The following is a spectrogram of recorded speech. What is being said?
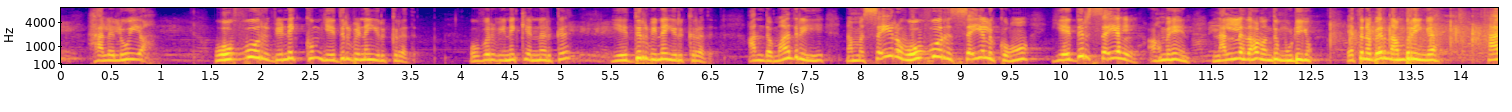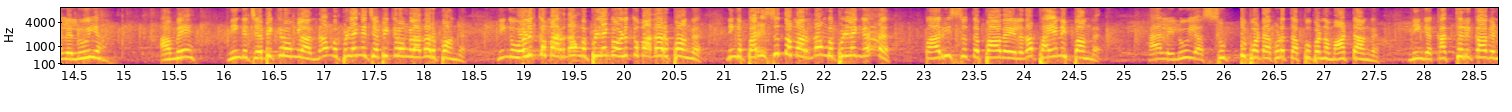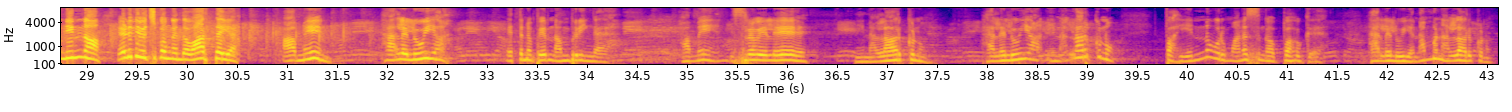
லூயா ஒவ்வொரு வினைக்கும் எதிர்வினை இருக்கிறது. ஒவ்வொரு வினைக்கு என்ன இருக்கு? எதிர்வினை இருக்கிறது. அந்த மாதிரி நம்ம செய்யற ஒவ்வொரு செயலுக்கும் எதிர் செயல் அமேன் நல்லதா வந்து முடியும். எத்தனை பேர் நம்புறீங்க? ஹால லூயா அமே நீங்க ஜெபிக்கிறவங்களா இருந்தா உங்க பிள்ளைங்க ஜெபிக்கிறவங்களா தான் இருப்பாங்க. நீங்க ஒழுக்கமா இருந்தா உங்க பிள்ளைங்க ஒழுக்கமா தான் இருப்பாங்க. நீங்க பரிசுத்தமா இருந்தா உங்க பிள்ளைங்க பரிசுத்த பாதையில தான் பயணிப்பாங்க. ஹalleluya சுட்டு போட்டா கூட தப்பு பண்ண மாட்டாங்க. நீங்க கத்தருக்காக நின்னா எழுதி வச்சுக்கோங்க இந்த வார்த்தைய. ஆமென் ஹalleluya எத்தனை பேர் நம்புறீங்க? ஆமென் இஸ்ரவேலே நீ நல்லா இருக்கணும். ஹalleluya நீ நல்லா இருக்கணும். அப்பா என்ன ஒரு மனசுங்க அப்பாவுக்கு? ஹalleluya நம்ம நல்லா இருக்கணும்.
